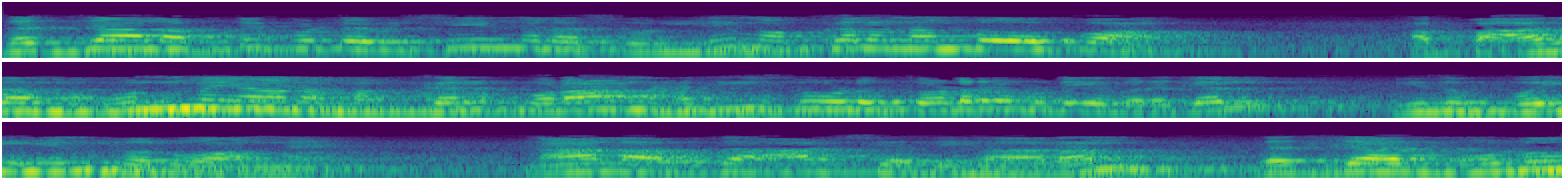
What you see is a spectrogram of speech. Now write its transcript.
தஜ்ஜால் அப்படிப்பட்ட விஷயங்களை சொல்லி மக்களை நம்ப வைப்பான். அப்ப அத உண்மையான மக்கள் குரான் ஹதீஸோடு தொடர்புடையவர்கள் இது பொய்ன்னு சொல்லுவாங்க. நாலாவது ஆட்சி அதிகாரம் தஜ்ஜால் முழு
